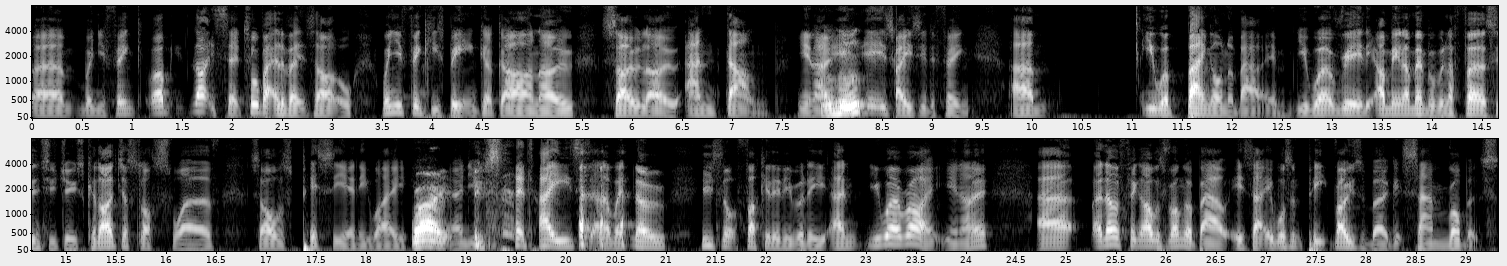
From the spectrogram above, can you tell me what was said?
um, when you think, well, like you said, talk about elevated title. When you think he's beating Gargano, Solo, and done, you know, mm-hmm. it, it is crazy to think. Um, you were bang on about him. You were really. I mean, I remember when I first introduced, because I just lost Swerve, so I was pissy anyway. Right. And you said Hayes, and I went, no, he's not fucking anybody. And you were right, you know. Uh, another thing I was wrong about is that it wasn't Pete Rosenberg, it's Sam Roberts.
